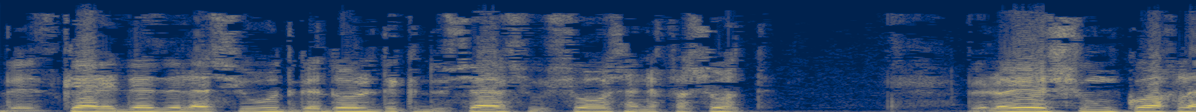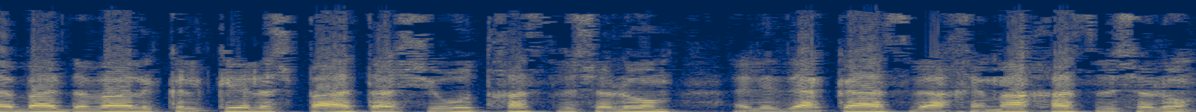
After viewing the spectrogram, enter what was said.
ואזכה על ידי זה לעשירות גדול דקדושה שהוא שורש הנפשות. ולא יהיה שום כוח לבעל דבר לקלקל השפעת העשירות חס ושלום על ידי הכעס והחמה חס ושלום.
